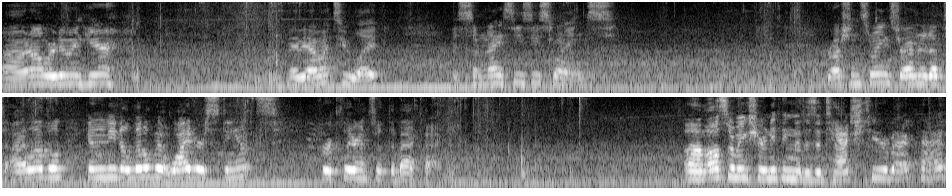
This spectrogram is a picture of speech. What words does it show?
Uh, and all we're doing here, maybe I went too light, is some nice easy swings. Russian swings, driving it up to eye level. Gonna need a little bit wider stance for clearance with the backpack. Um, also make sure anything that is attached to your backpack,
